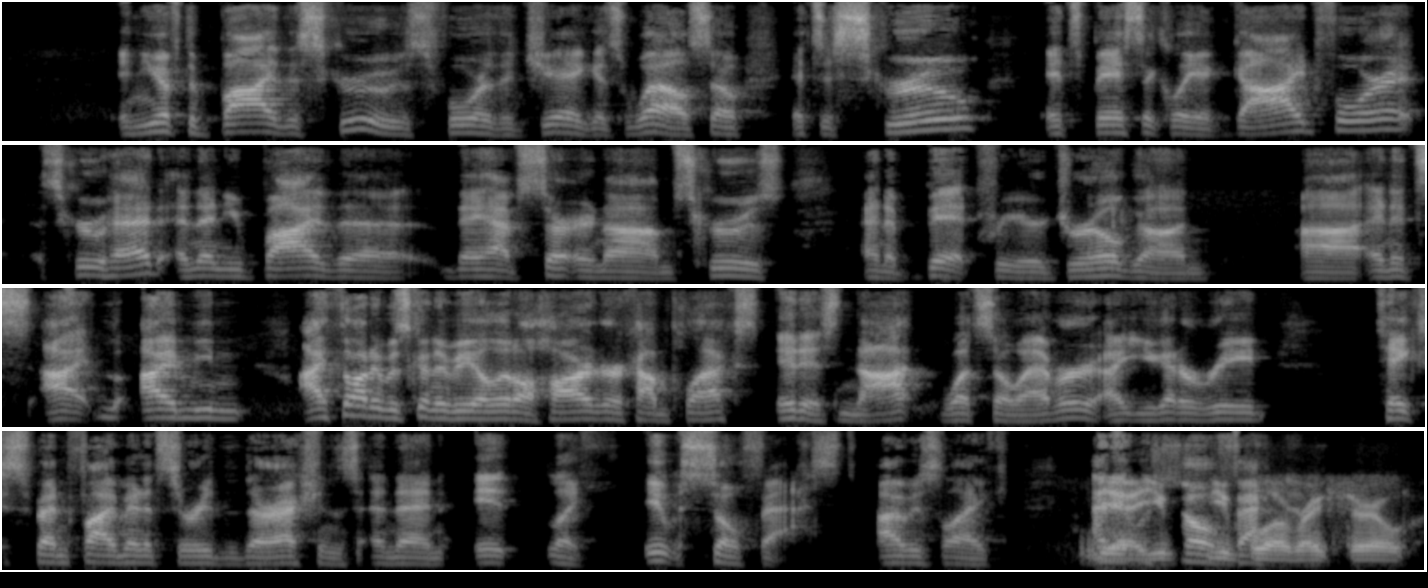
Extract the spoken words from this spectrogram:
And you have to buy the screws for the jig as well. So it's a screw. It's basically a guide for it, a screw head, and then you buy the. They have certain um, screws and a bit for your drill gun uh, and it's I I mean I thought it was going to be a little harder, complex. It is not whatsoever. Uh, you got to read, take spend five minutes to read the directions, and then it like it was so fast. I was like, and it Yeah, was you so you blow right through.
